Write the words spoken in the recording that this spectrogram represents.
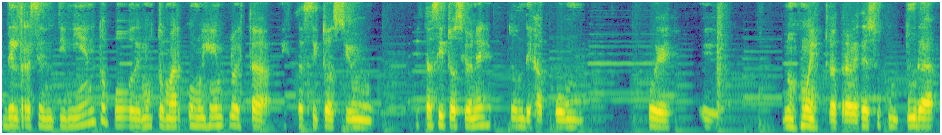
del resentimiento, podemos tomar como ejemplo esta, esta situación, estas situaciones donde Japón pues, eh, nos muestra a través de su cultura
